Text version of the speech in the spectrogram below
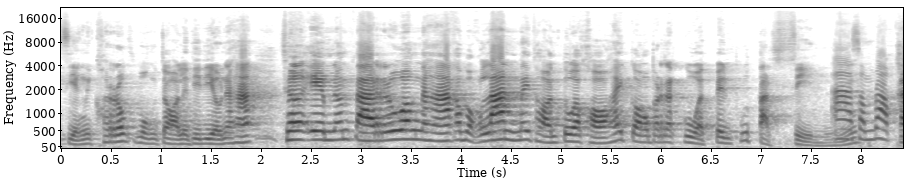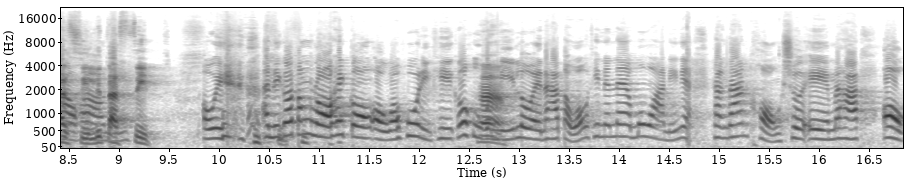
เสียงนี่ครบวงจรเลยทีเดียวนะฮะเชอเอมน้ำตาร่วงนะฮะเขาบอกลั่นไม่ถอนตัวขอให้กองประกวดเป็นผู้ตัดสินอ่าสำหรับตัดข่าวสินหรือข่าวนี้ตัดสิทธิ์ โอ้ยอันนี้ก็ต้องรอให้กองออกมาพูดอีกทีก็คือวันนี้เลยนะคะ แต่ว่าที่แน่ๆเมื่อวานนี้เนี่ยทางด้านของเชอเอมนะคะ ออก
